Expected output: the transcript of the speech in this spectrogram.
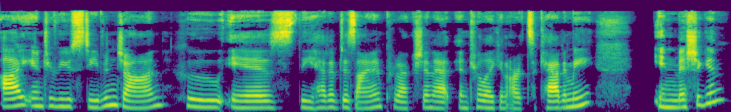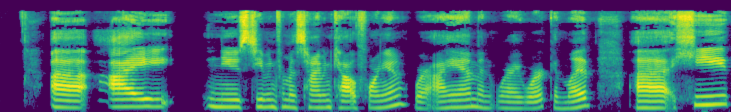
I interview Stephen John, who is the head of design and production at Interlochen Arts Academy in Michigan. Uh, I knew Stephen from his time in California, where I am and where I work and live. Uh, he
